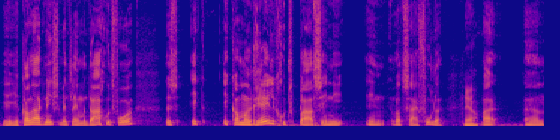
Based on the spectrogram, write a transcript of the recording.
Je, je kan eigenlijk niks. Je bent alleen maar daar goed voor. Dus ik, ik kan me redelijk goed verplaatsen in, die, in wat zij voelen. Ja. Maar ehm,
